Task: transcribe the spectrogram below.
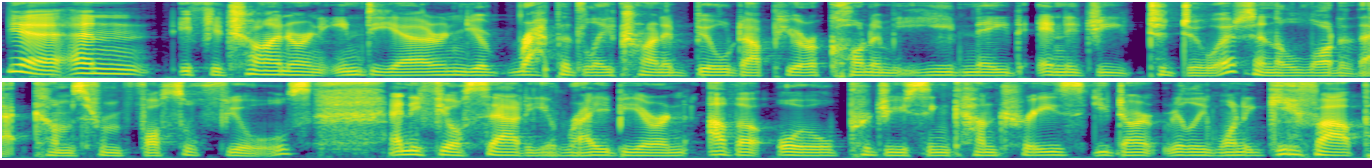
Yeah, and if you're China and India and you're rapidly trying to build up your economy, you need energy to do it. And a lot of that comes from fossil fuels. And if you're Saudi Arabia and other oil producing countries, you don't really want to give up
